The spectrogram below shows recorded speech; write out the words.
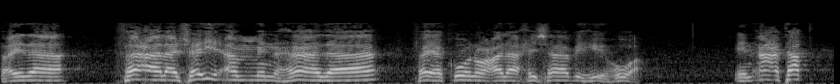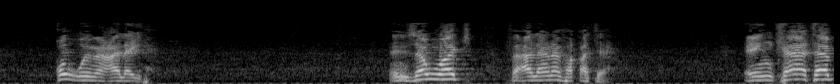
فإذا فعل شيئا من هذا فيكون على حسابه هو. إن أعتق قوم عليه. إن زوج فعلى نفقته. إن كاتب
